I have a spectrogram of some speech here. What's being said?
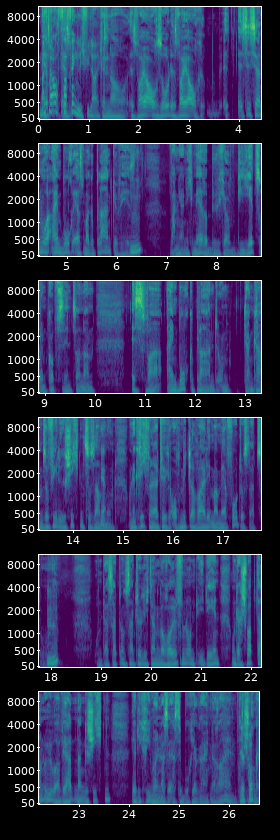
Manchmal es, auch verfänglich es, vielleicht. Genau. Es war ja auch so, das war ja auch, es ist ja nur ein Buch erstmal geplant gewesen. Mhm. Waren ja nicht mehrere Bücher, die jetzt so im Kopf sind, sondern es war ein Buch geplant und dann kamen so viele Geschichten zusammen. Ja. Und, und, dann kriegt man natürlich auch mittlerweile immer mehr Fotos dazu. Mhm. Ne? Und das hat uns natürlich dann geholfen und Ideen. Und das schwappt dann über. Wir hatten dann Geschichten, ja, die kriegen wir in das erste Buch ja gar nicht mehr rein. Was der Schock,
